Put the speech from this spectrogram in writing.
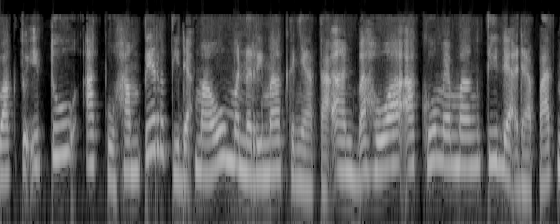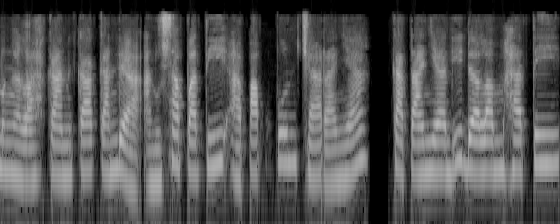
Waktu itu aku hampir tidak mau menerima kenyataan bahwa aku memang tidak dapat mengalahkan Kakanda Anusapati apa pun caranya, katanya di dalam hati,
